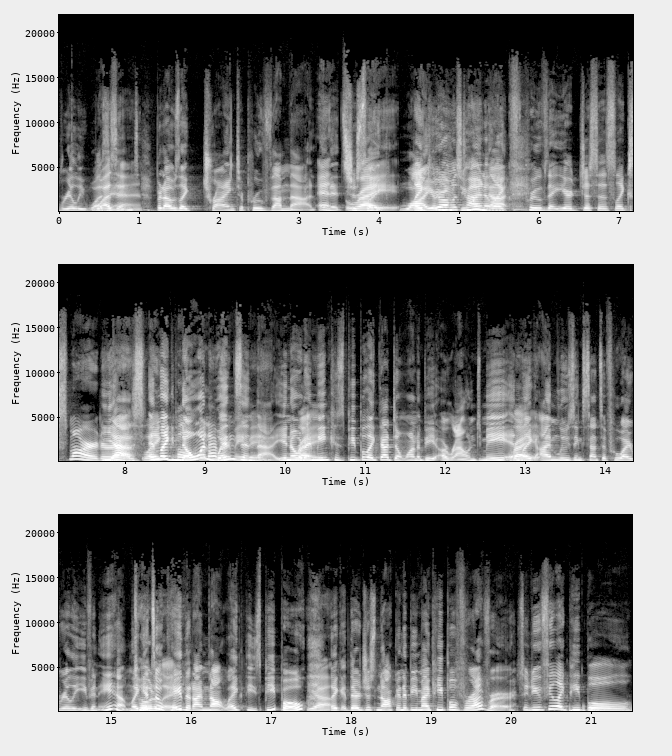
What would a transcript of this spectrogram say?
really wasn't, Wasn't. but I was like trying to prove them that, and, Eh, it's just right. like why like, are you're you almost doing trying that? to like prove that you're just as like smart or Yes, as, and like po- no one wins in that. You know what I mean? Because people like that don't want to be around me, and like I'm losing sense of who I really even am. Like it's okay that I'm not like these people. Yeah. like they're just not going to be my people forever. So do you feel like people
